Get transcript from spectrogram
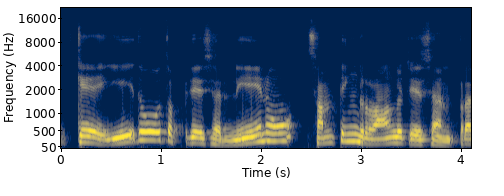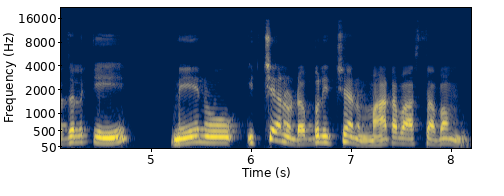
ఓకే ఏదో తప్పు చేశాను నేను సంథింగ్ రాంగ్ చేశాను. ప్రజలకి నేను ఇచ్చాను డబ్బులు ఇచ్చాను మాట వాస్తవం.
